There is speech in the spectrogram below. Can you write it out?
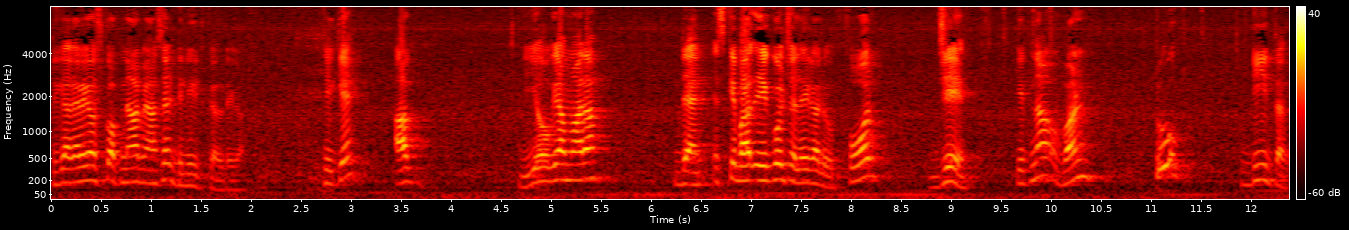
ठीक क्या करेगा उसको अपने आप यहाँ से डिलीट कर देगा। ठीक है, अब ये हो गया हमारा। देन इसके बाद एक और चलेगा, लो। फोर जे कितना? वन टू डी तक।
